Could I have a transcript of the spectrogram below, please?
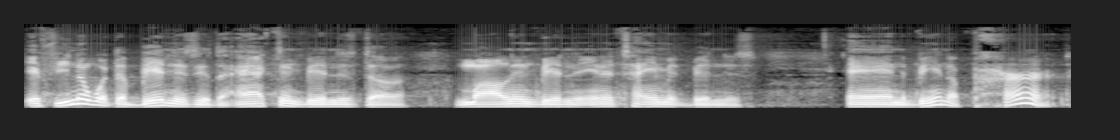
if you know what the business is, the acting business, the modeling business, the entertainment business, and being a parent,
